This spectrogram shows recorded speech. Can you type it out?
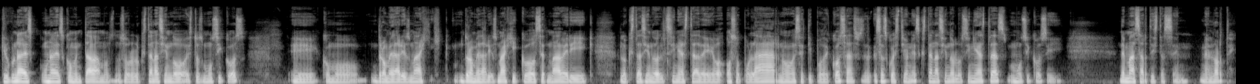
Creo que una vez, una vez comentábamos sobre lo que están haciendo estos músicos eh, como dromedarios, mágicos, Ed Maverick, lo que está haciendo el cineasta de Oso Polar, ¿no? Ese tipo de cosas, esas cuestiones que están haciendo los cineastas, músicos y demás artistas en, el norte.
